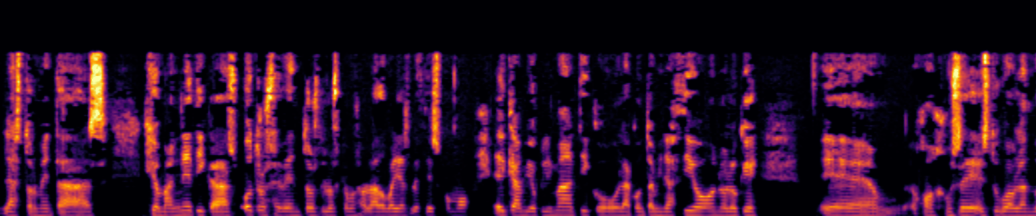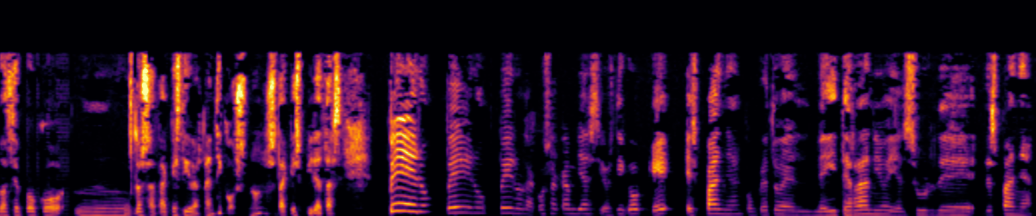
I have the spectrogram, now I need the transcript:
las tormentas geomagnéticas, otros eventos de los que hemos hablado varias veces, como el cambio climático, la contaminación o lo que eh, Juan José estuvo hablando hace poco mm, los ataques cibernéticos, ¿no? los ataques piratas. Pero, pero, pero la cosa cambia si os digo que España, en concreto el Mediterráneo y el sur de, España,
